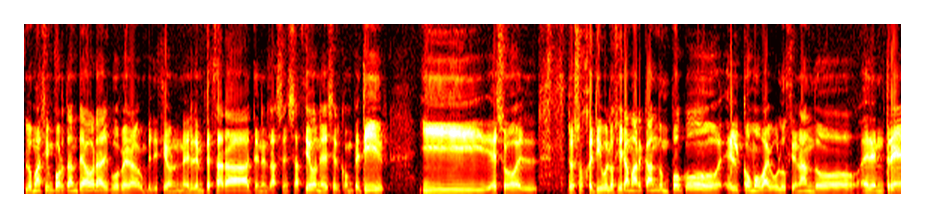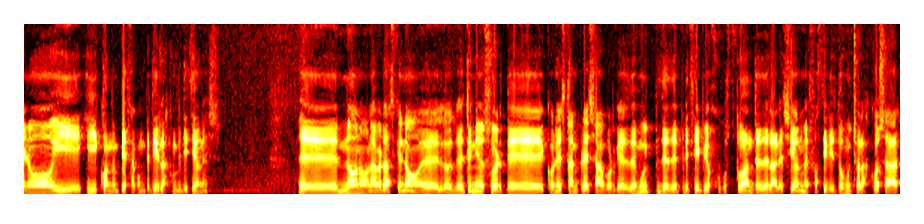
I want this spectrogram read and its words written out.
Lo más importante ahora es volver a la competición, el empezar a tener las sensaciones, el competir y eso, los objetivos los irá marcando un poco el cómo va evolucionando el entreno y, cuando empieza a competir las competiciones. Eh, no, no, la verdad es que no. Eh, he tenido suerte con esta empresa porque desde, muy, desde el principio, justo antes de la lesión, me facilitó mucho las cosas.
